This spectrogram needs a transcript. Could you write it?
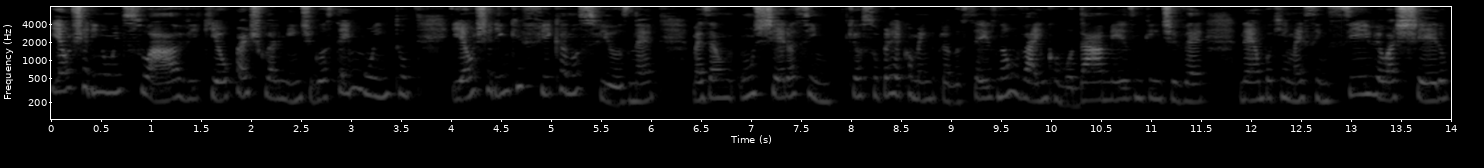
E é um cheirinho muito suave que eu particularmente gostei muito e é um cheirinho que fica nos fios, né? Mas é um, um cheiro assim que eu super recomendo para vocês, não vai incomodar, mesmo quem tiver, né, um pouquinho mais sensível a cheiro,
